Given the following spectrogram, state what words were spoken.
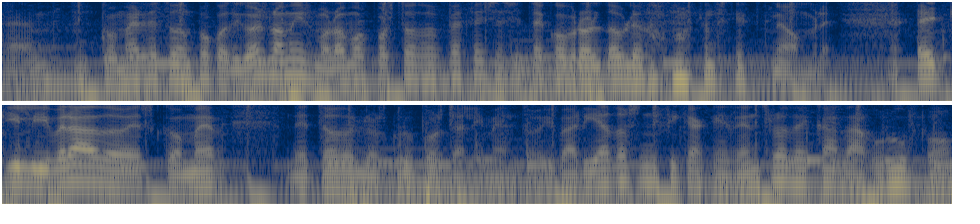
Eh, comer de todo un poco. Digo, es lo mismo, lo hemos puesto dos veces y así te cobro el doble como no, hombre. Equilibrado es comer de todos los grupos de alimento. Y variado significa que dentro de cada grupo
